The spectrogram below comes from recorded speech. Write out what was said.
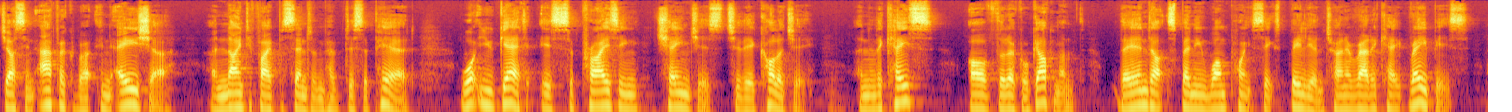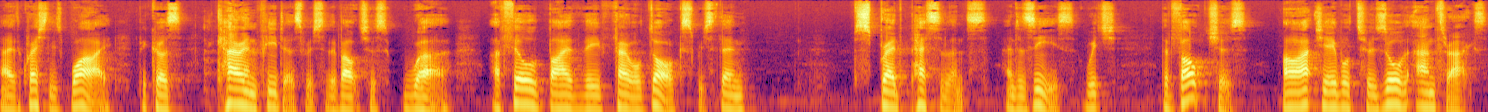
just in Africa, but in Asia, and 95% of them have disappeared, what you get is surprising changes to the ecology. And in the case of the local government, they end up spending 1.6 billion trying to eradicate rabies. Now the question is why? Because carrion feeders, which the vultures were, are filled by the feral dogs, which then spread pestilence and disease, which the vultures are actually able to absorb anthrax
